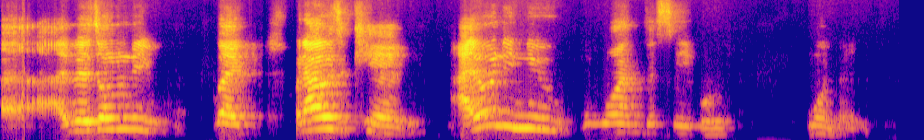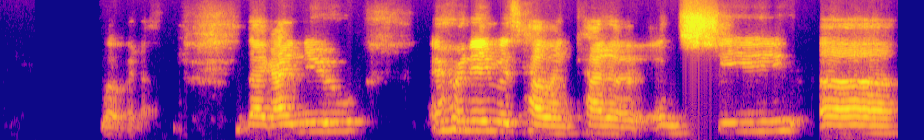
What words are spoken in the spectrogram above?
uh, there's only like when I was a kid, I only knew one disabled woman growing up. Like I knew, and her name is Helen Keller, and she uh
